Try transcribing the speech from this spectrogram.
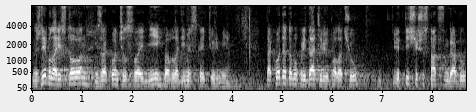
Нажде был арестован и закончил свои дни во Владимирской тюрьме. Так вот этому предателю и палачу в 2016 году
